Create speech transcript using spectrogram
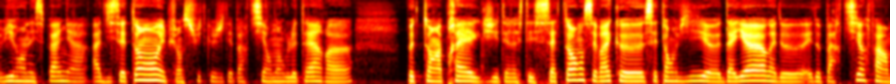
vivre en Espagne à, 17 ans et puis ensuite que j'étais partie en Angleterre peu de temps après et que j'y étais restée 7 ans. C'est vrai que cette envie d'ailleurs et de, et de partir, enfin,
